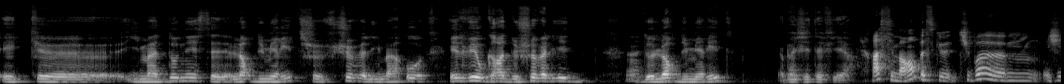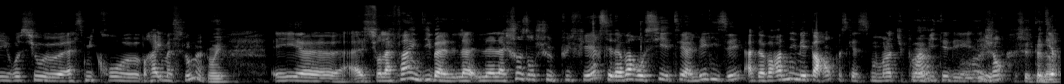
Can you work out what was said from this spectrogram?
et qu'il m'a donné l'ordre du mérite, che- chevalier, il m'a élevé au grade de chevalier Ouais. de l'ordre du mérite, eh ben, j'étais fier. Ah, c'est marrant parce que tu vois, euh, j'ai reçu euh, à ce micro euh, Brahim Asloum. Oui. Et euh, sur la fin, il dit bah, la, chose dont je suis le plus fier, c'est d'avoir aussi été à l'Elysée, d'avoir amené mes parents, parce qu'à ce moment-là, tu peux Ouais. inviter des, Ouais, des gens. Et dire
